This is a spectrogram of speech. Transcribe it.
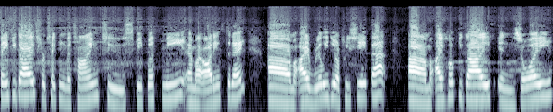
thank you guys for taking the time to speak with me and my audience today. Um, I really do appreciate that. Um, I hope you guys enjoy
